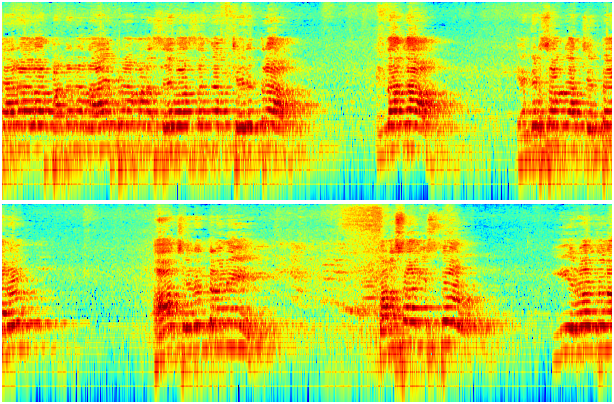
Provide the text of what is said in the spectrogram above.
పేరాల పట్టణ నాయ బ్రాహ్మణ సేవా సంఘం చరిత్ర. ఇందాక వెంకటస్వామి గారు చెప్పారు ఆ చరిత్రని కొనసాగిస్తూ ఈ రోజున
